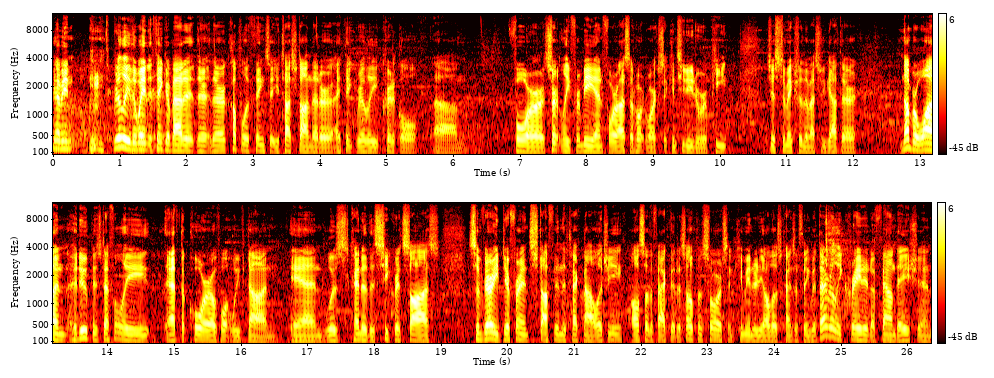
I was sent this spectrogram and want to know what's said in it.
Yeah, I mean, really the way to think about it, there, there, are a couple of things that you touched on that are, I think, really critical um, for, certainly for me and for us at Hortonworks to continue to repeat just to make sure the message got there. Number one, Hadoop is definitely at the core of what we've done and was kind of the secret sauce some very different stuff in the technology, also the fact that it's open source and community, all those kinds of things, but that really created a foundation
